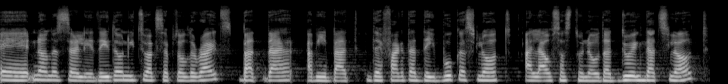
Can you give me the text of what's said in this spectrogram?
Uh, not necessarily. They don't need to accept all the rights, but that I mean, but the fact that they book a slot allows us to know that during that slot,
